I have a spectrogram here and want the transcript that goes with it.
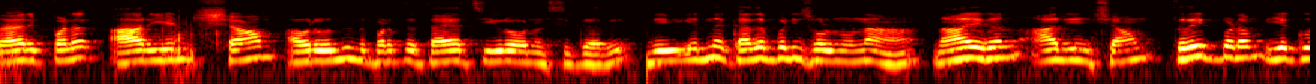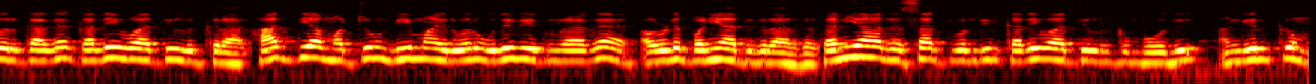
தயாரிப்பாளர் ஆரியன் ஷாம் அவர் வந்து இந்த படத்தை தயாரித்து ஹீரோவாக நடிச்சிருக்காரு. இது என்ன கதைப்படி சொல்லணும்னா நாயகன் ஆரியன் ஷாம் திரைப்படம் இயக்குவதற்காக கதைவாதத்தில் இருக்கிறார். ஹாத்யா மற்றும் லீமா இருவரும் உதவி இயக்குநராக அவருடைய பணியாற்றுகிறார்கள். தனியார் ரெசார்ட் ஒன்றில் கதைவாத்தில் இருக்கும் போது அங்கிருக்கும்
